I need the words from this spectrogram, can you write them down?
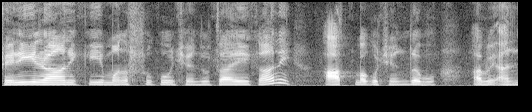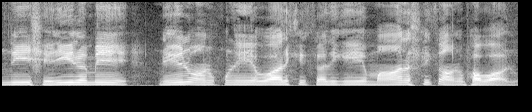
శరీరానికి మనస్సుకు చెందుతాయి కానీ ఆత్మకు చెందవు. అవి అన్నీ శరీరమే. నేను అనుకునే వారికి కలిగే మానసిక అనుభవాలు.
